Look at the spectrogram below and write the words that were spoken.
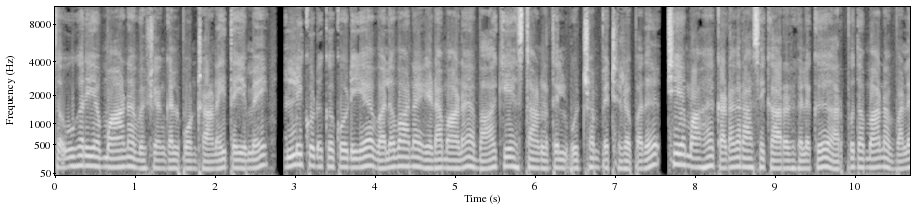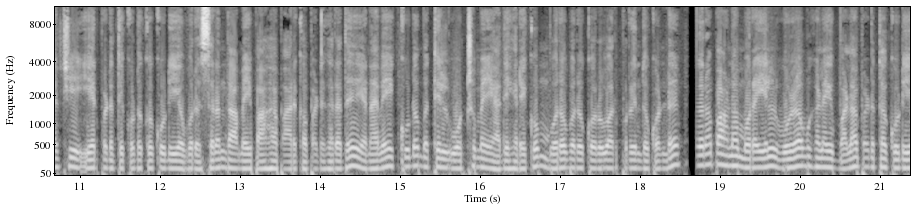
சௌகரியமான விஷயங்கள் போன்ற அனைத்தையுமே அள்ளி கொடுக்கக்கூடிய வலுவான இடமான பாக்கியஸ்தானத்தில் உச்சம் பெற்றிருப்பது நிச்சயமாக கடகராசிக்காரர்களுக்கு அற்புதமான வளர்ச்சியை ஏற்படுத்தி கொடுக்கக்கூடிய ஒரு சிறந்த அமைப்பாக பார்க்கப்படுகிறது. எனவே குடும்பத்தில் ஒற்றுமை அதிகரிக்கும். ஒருவருக்கொருவர் புரிந்து கொண்டு சிறப்பான முறையில் உறவுகளை பலப்படுத்தக்கூடிய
